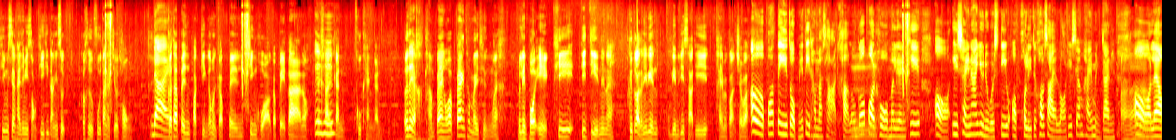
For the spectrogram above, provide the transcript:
ที่เซี่ยงไฮ้จะมีสองที่ที่ดังที่สุด ก็คือฟู่ตันกับเจียวทง ได้ ก็ถ้าเป็นปักกิ่งก็เหมือนกับเป็นชิงหัวกับเปต้าเนาะคอือฮึ ล้ายๆกันคู่แข่งกัน เออแต่อยากถามแป้งว่าแป้งทำไมถึงมามาเรียนปอเอกที่ที่จีนเนี่ยนะ คือก่อนหน้านี้เรียนเรียนนิติศาสตร์ที่ไทยมาก่อนใช่ปะ เออปอตรีจบนิติธรรมศาสตร์ค่ะ แล้วก็อืม ปอโทมาเรียนที่เอ่อ East China University of Political Science Law ที่เซี่ยงไฮ้เหมือนกันอ่าอ๋อแล้ว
